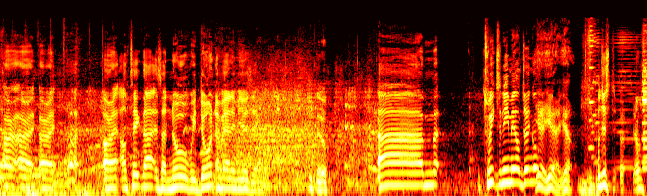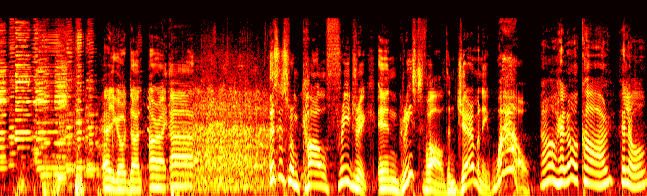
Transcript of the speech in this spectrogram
all right, all right. All right, I'll take that as a no. We don't have any music. No. Um, tweets and email jingle? Yeah, yeah, yeah. We'll just. Uh, oh. There you go, done. All right. Uh, this is from Carl Friedrich in Greifswald in Germany. Wow. Oh, hello, Carl. Hello.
